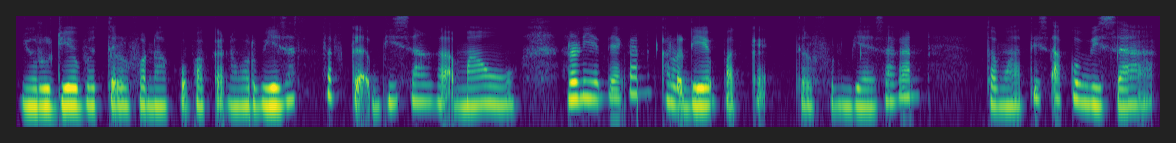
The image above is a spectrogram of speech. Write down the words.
nyuruh dia buat telepon aku pakai nomor biasa tetap gak bisa gak mau. Karena niatnya kan kalau dia pakai telepon biasa kan otomatis aku bisa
